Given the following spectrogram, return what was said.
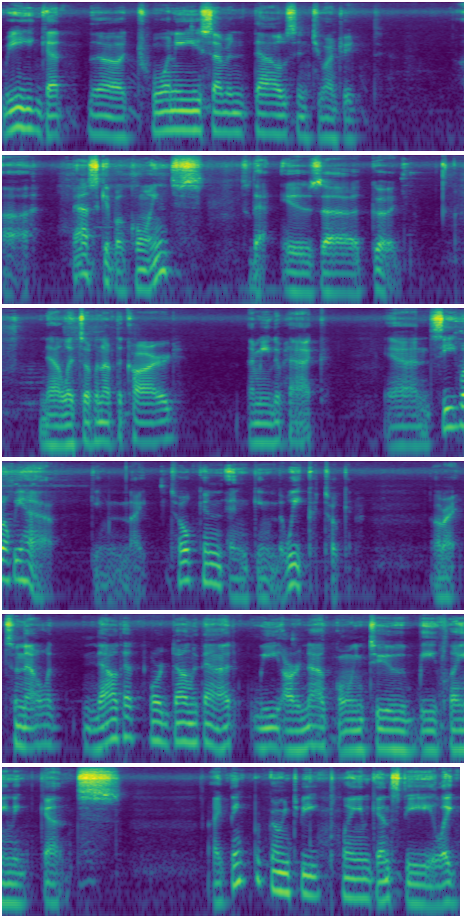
we get the 27,200 uh, basketball coins. So that is uh, good. Now let's open up the card, I mean the pack, and see what we have. Game of the Night token and Game of the Week token. Alright, so now, now that we're done with that, we are now going to be playing against... I think we're going to be playing against the like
